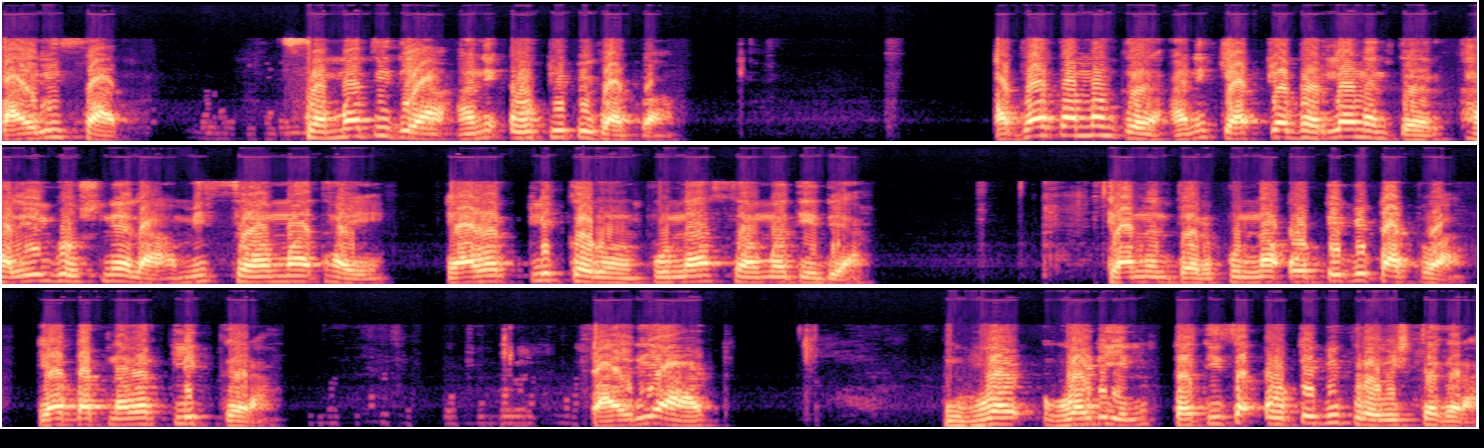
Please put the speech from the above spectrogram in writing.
पायरी सात संमती द्या आणि ओटीपी पाठवा. आधार क्रमांक आणि कॅप्चा भरल्यानंतर खालील घोषणेला मी सहमत आहे. यावर क्लिक करून पुन्हा सहमती द्या. त्यानंतर पुन्हा ओटीपी पाठवा. या बटनावर क्लिक करा. पायरी आठ व- वडील पतीचा ओटीपी प्रविष्ट करा.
